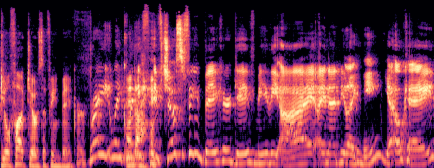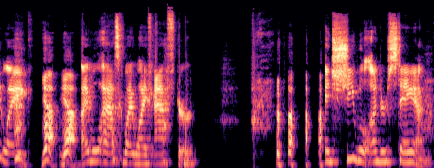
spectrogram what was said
you'll fuck Josephine Baker. Right? Like when, if, I- if Josephine Baker gave me the eye and I'd be like, me? Yeah, okay. Like Yeah, yeah. I will ask my wife after. and she will understand.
